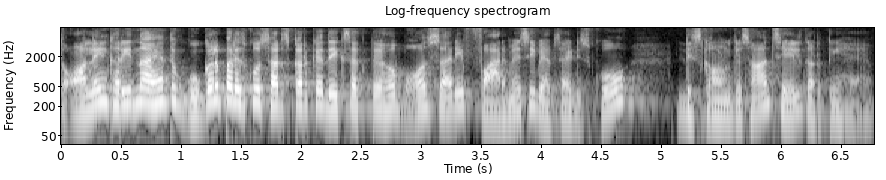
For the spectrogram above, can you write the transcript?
तो ऑनलाइन ख़रीदना है तो गूगल पर इसको सर्च करके देख सकते हो, बहुत सारी फार्मेसी वेबसाइट इसको डिस्काउंट के साथ सेल करती हैं।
